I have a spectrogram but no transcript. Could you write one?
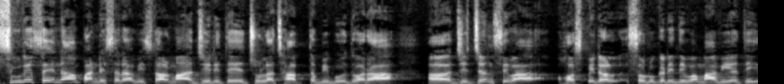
શહેરના પાંડેસરા વિસ્તારમાં જે રીતે ઝોલાછાપ તબીબો દ્વારા જે જનસેવા હોસ્પિટલ શરૂ કરી દેવામાં આવી હતી,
